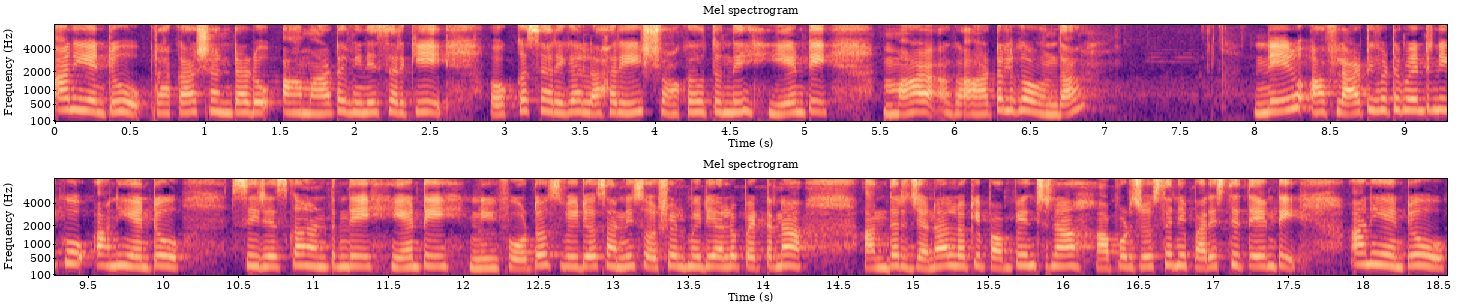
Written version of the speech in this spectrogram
అని అంటూ ప్రకాష్ అంటాడు. ఆ మాట వినేసరికి ఒక్కసారిగా లహరి షాక్ అవుతుంది. ఏంటి మా ఆటలుగా ఉందా? నేను ఆ ఫ్లాట్ ఇవ్వటం ఏంటి నీకు? అని అంటూ సీరియస్గా అంటుంది. ఏంటి? నీ ఫొటోస్ వీడియోస్ అన్నీ సోషల్ మీడియాలో పెట్టనా? అందరు జనాల్లోకి పంపించినా? అప్పుడు చూస్తే నీ పరిస్థితి ఏంటి? అని అంటూ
